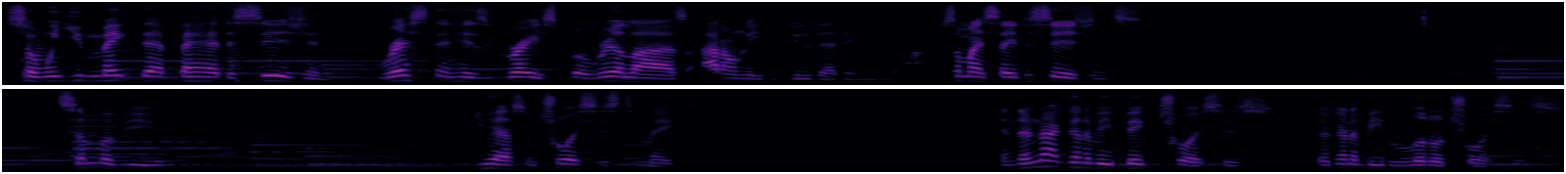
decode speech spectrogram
So when you make that bad decision, rest in His grace, but realize I don't need to do that anymore. Somebody say decisions. Some of you, you have some choices to make. And they're not going to be big choices, they're going to be little choices.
